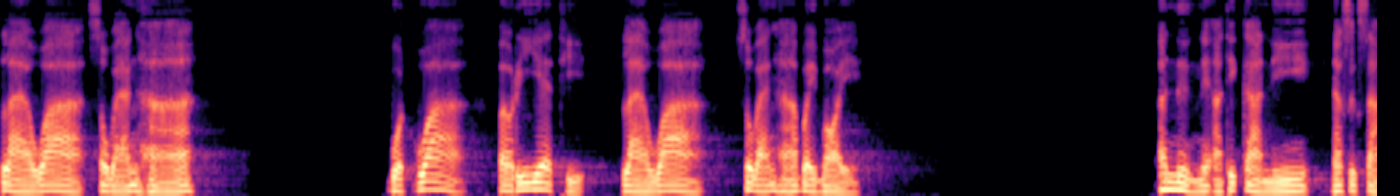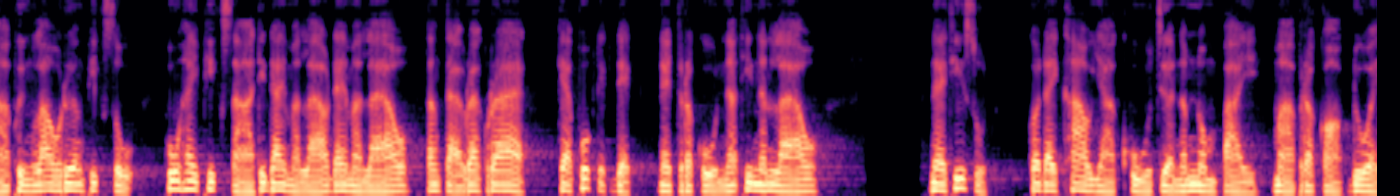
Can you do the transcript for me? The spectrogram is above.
แปลว่าแสวงหา บทว่า ปริเยติ แปลว่าแสวงหาบ่อยๆ อันหนึ่งในอธิการนี้นักศึกษาพึงเล่าเรื่องภิกษุ ผู้ให้ภิกษาที่ได้มาแล้วได้มาแล้ว ตั้งแต่แรกๆ แก่พวกเด็กๆ ในตระกูลณที่นั้นแล้ว ในที่สุด ก็ได้ข้าวยาคูเจือน้ำนมไปมาประกอบด้วย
